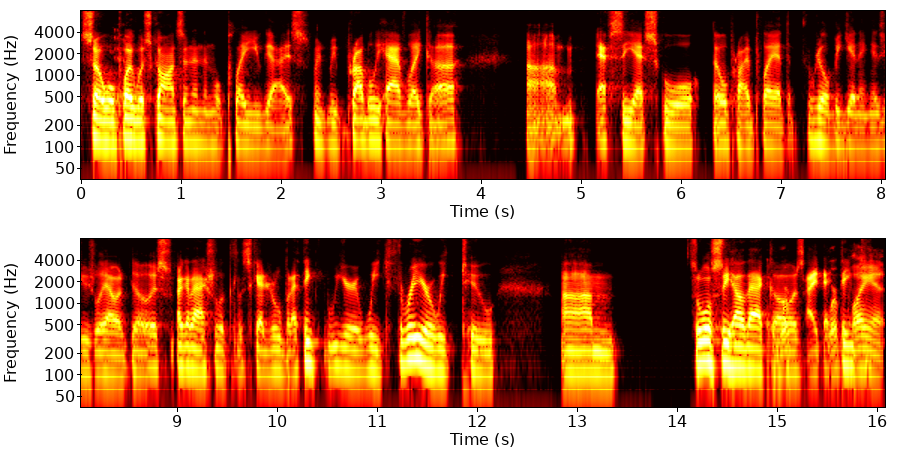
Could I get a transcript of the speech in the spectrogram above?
so we'll play Wisconsin, and then we'll play you guys. When we probably have like a um, FCS school that will probably play at the real beginning is usually how it goes. I gotta actually look at the schedule, but I think we're week three or week two. Um, so we'll see how that And we're goes. I, I we're think, playing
